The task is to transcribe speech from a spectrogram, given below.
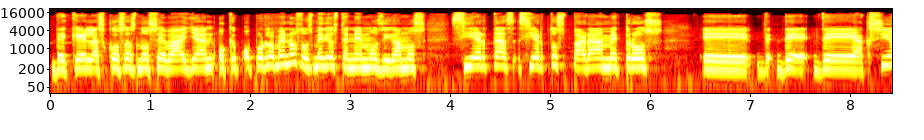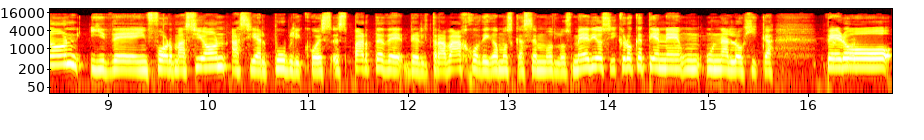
de que las cosas no se vayan, o que o por lo menos los medios tenemos, digamos, ciertas, ciertos parámetros eh, de, acción y de información hacia el público. Es, parte del trabajo, digamos, que hacemos los medios y creo que tiene una lógica. Pero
